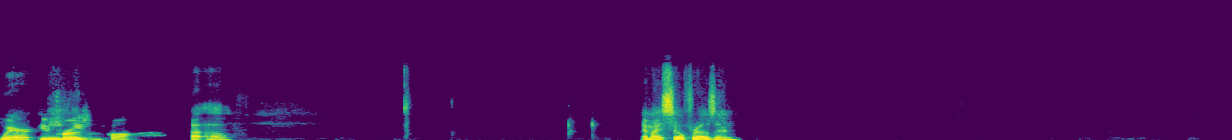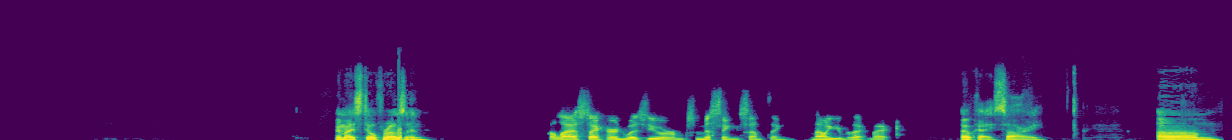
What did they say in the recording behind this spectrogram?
where You me you, frozen, Paul. uh-oh am i still frozen am i still frozen The last I heard was you were missing something. Now you're back. back. Okay, sorry. Um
